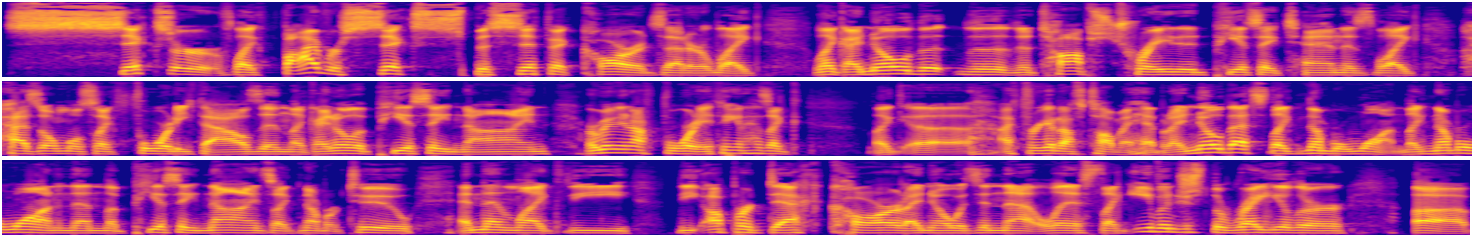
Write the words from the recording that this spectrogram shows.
six or like five or six specific cards that are like like I know the the the Topps traded PSA ten is like has almost like forty thousand. Like I know the PSA nine or maybe not forty. I think it has like like uh I forget off the top of my head, but I know that's like number one, like number one, and then the PSA nine's like number two, and then like the the upper deck card I know is in that list. Like even just the regular uh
